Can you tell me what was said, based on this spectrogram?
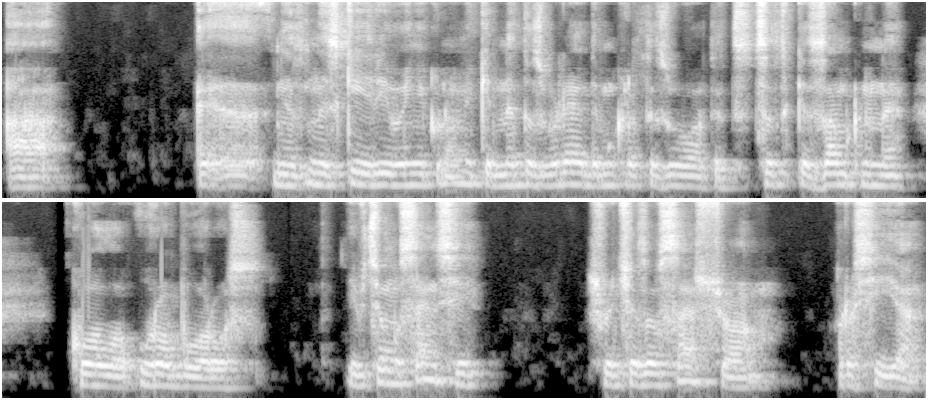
А низький рівень економіки не дозволяє демократизувати. Це це таке замкнене коло уроборос. І в цьому сенсі, швидше за все, що Росія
